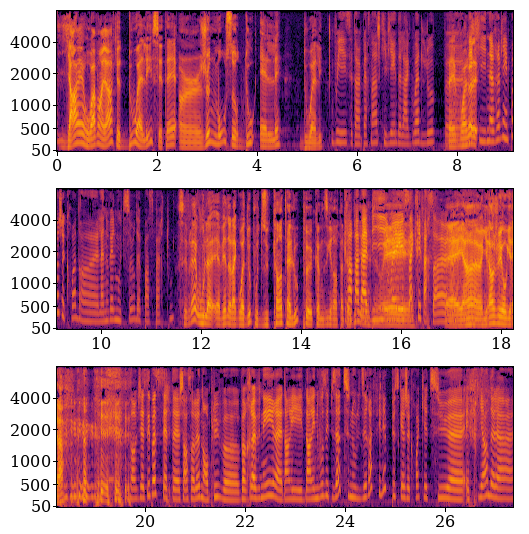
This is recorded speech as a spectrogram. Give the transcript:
hier ou avant-hier que D'où aller, c'était un jeu de mots sur d'où elle est. Oui, c'est un personnage qui vient de la Guadeloupe, Ben euh, voilà. mais qui ne revient pas, je crois, dans la nouvelle mouture de Passe-Partout. C'est vrai? Ou la- elle vient de la Guadeloupe ou du Cantaloupe, euh, comme dit grand-papa. Grand-papa Bi. Bi, Ouais. oui, sacré farceur. Hein, un grand géographe. Donc, je sais pas si cette euh, chanson-là non plus va, va revenir euh, dans les, dans les nouveaux épisodes. Tu nous le diras, Philippe, puisque je crois que tu euh, es friand de la,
